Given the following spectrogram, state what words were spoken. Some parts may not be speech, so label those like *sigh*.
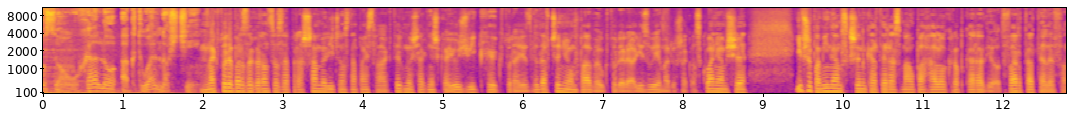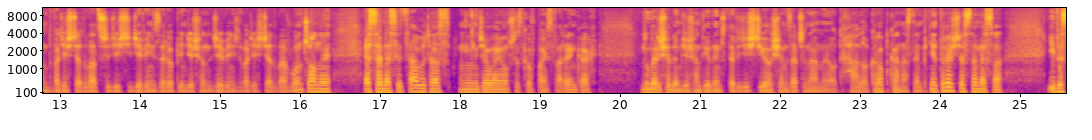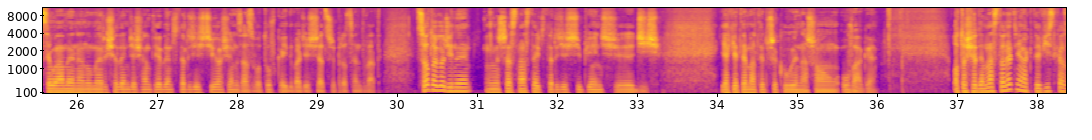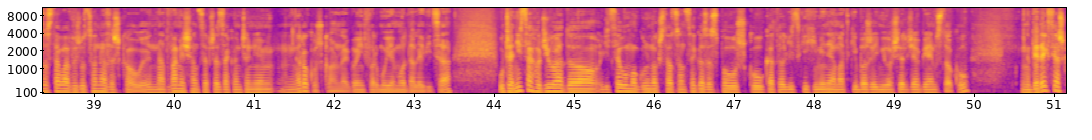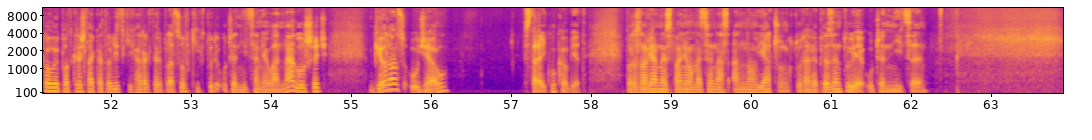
To są Halo Aktualności. Na które bardzo gorąco zapraszamy, licząc na Państwa aktywność. Agnieszka Jóźwik, która jest wydawczynią, Paweł, który realizuje, Mariuszek, skłaniam się. I przypominam, skrzynka teraz małpahalo.radio otwarta, telefon 22 39 059 22 włączony. SMS-y cały czas mm, działają, wszystko w Państwa rękach. Numer 7148 zaczynamy od halo. Następnie treść SMS-a i wysyłamy na numer 7148 za złotówkę i 23% VAT. Co do godziny 16.45 dziś. Jakie tematy przykuły naszą uwagę? Oto 17-letnia aktywistka została wyrzucona ze szkoły na dwa miesiące przed zakończeniem roku szkolnego, informuje Młoda Lewica. Uczennica chodziła do Liceum Ogólnokształcącego Zespołu Szkół Katolickich imienia Matki Bożej Miłosierdzia w Białymstoku. Dyrekcja szkoły podkreśla katolicki charakter placówki, który uczennica miała naruszyć, biorąc udział w strajku kobiet. Porozmawiamy z panią mecenas Anną Jaczun, która reprezentuje uczennicę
